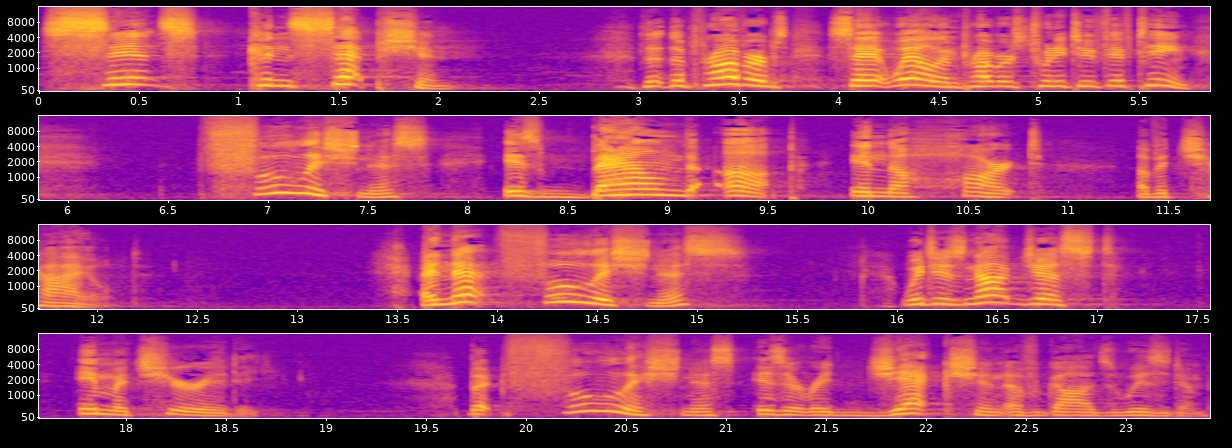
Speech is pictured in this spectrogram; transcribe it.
since conception. The, the Proverbs say it well in Proverbs 22 15. Foolishness is bound up in the heart of a child. And that foolishness, which is not just immaturity, but foolishness is a rejection of God's wisdom.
